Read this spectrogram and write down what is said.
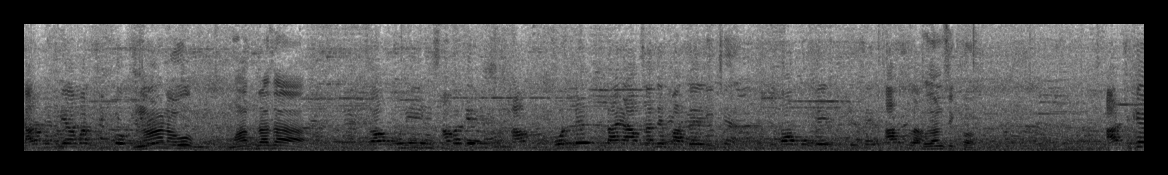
কারণ উনি আমার শিক্ষক না না, ও মাদ্রাসা তো উনি আমাকে বললেন তাই আপনাদের পাশে আসলাম। প্রধান শিক্ষক। আজকে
